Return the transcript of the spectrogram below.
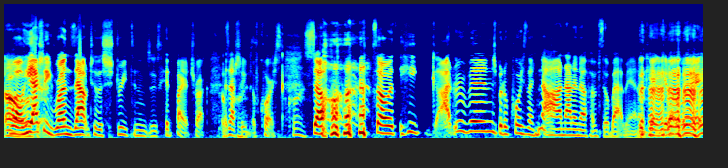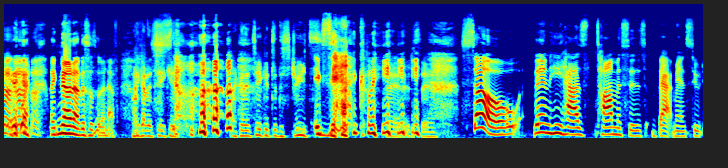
Oh, well, he okay. actually runs out to the streets and is hit by a truck. Of it's actually, of course. Of course. So, so it- he got revenge, but of course he's like, nah, not enough. I'm still Batman. I can't get over it. like, no, no, this isn't enough. I gotta take it. I gotta take it to the streets. Exactly. So then he has Thomas's Batman suit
